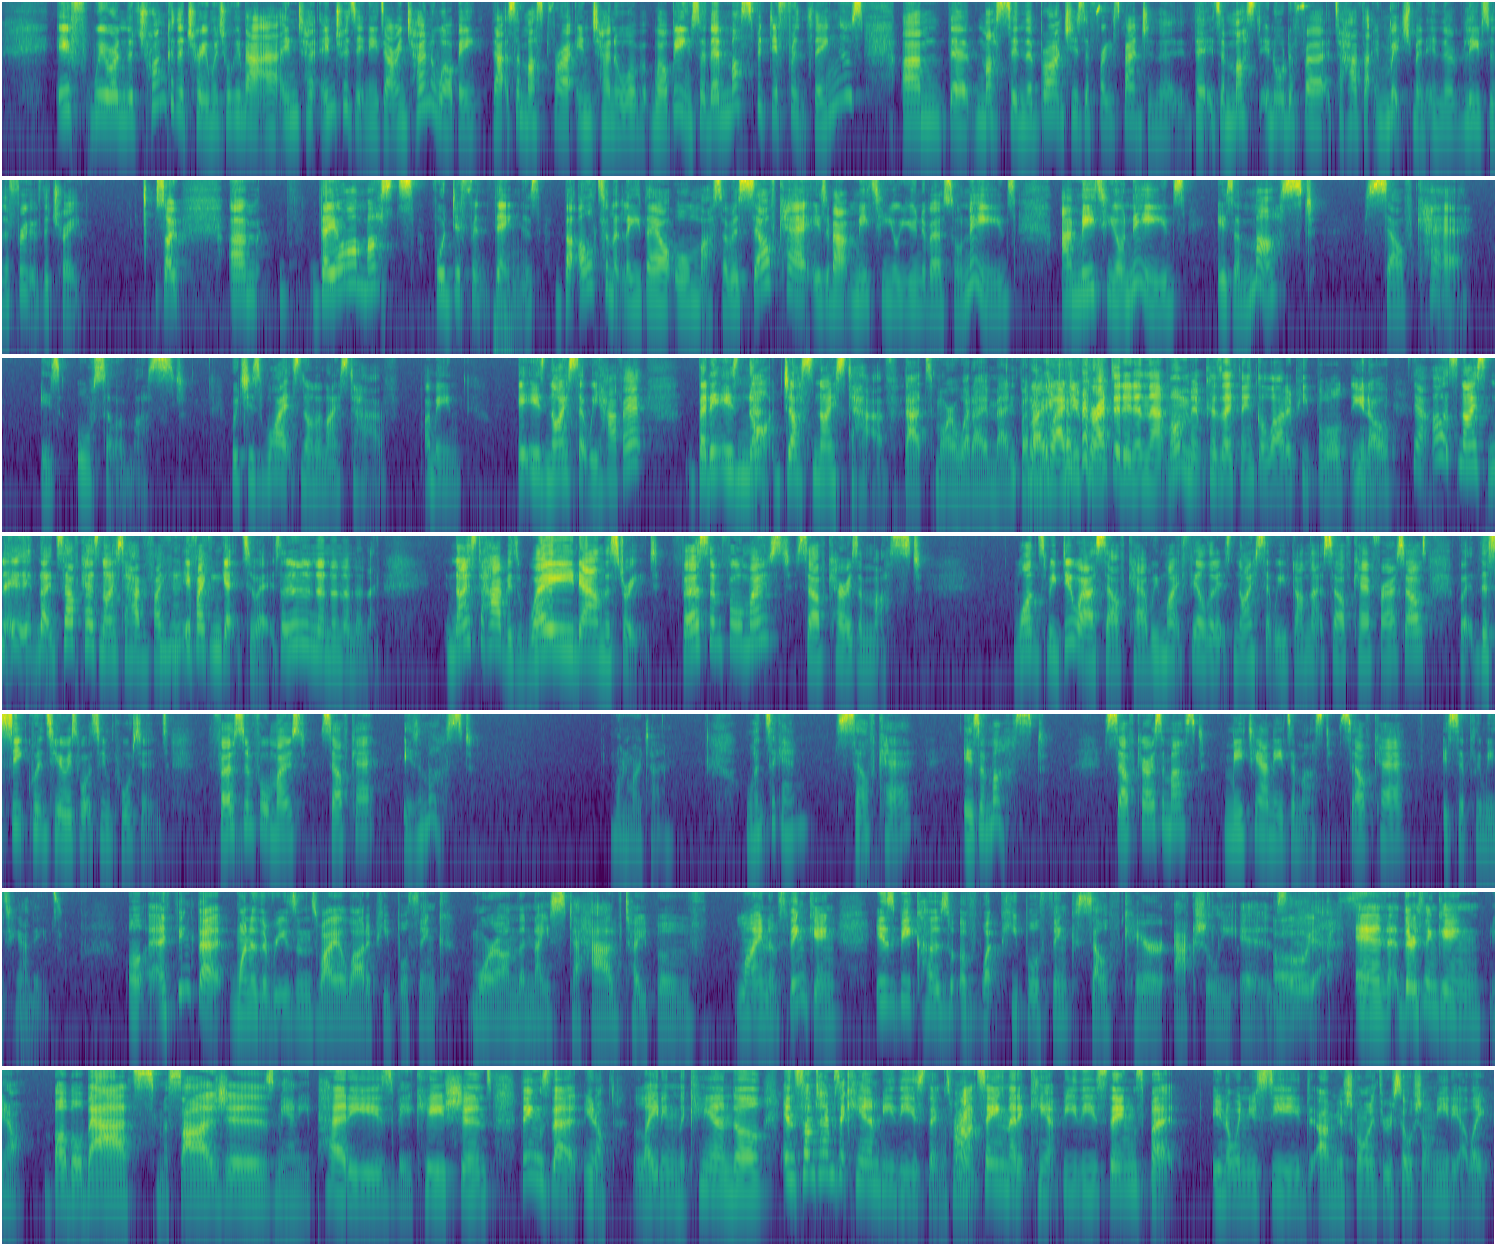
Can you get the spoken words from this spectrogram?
If we're on the trunk of the tree and we're talking about our inter- intrinsic needs, our internal well-being, that's a must for our internal well-being. So they're must for different things. Um, the must in the branches are for expansion. The, the, it's a must in order for to have that enrichment in the leaves and the fruit of the tree. So um, they are musts for different things, but ultimately they are all musts. So, as self care is about meeting your universal needs, and meeting your needs is a must, self care is also a must, which is why it's not a nice to have. I mean, It is nice that we have it, but it is not just nice to have. That's more what I meant, but Right. I'm glad you corrected it in that moment because I think a lot of people, you know, Yeah. Oh, it's nice. It, it, like self care is nice to have if I can mm-hmm. if I can get to it. So no, no, no, no, no, no, no. Nice to have is way down the street. First and foremost, self care is a must. Once we do our self care, we might feel that it's nice that we've done that self care for ourselves, but the sequence here is what's important. First and foremost, self care is a must. One more time. Once again, self care is a must. Self care is a must. Meeting our needs a must. Self care is simply meeting our needs. Well, I think that one of the reasons why a lot of people think more on the nice to have type of line of thinking is because of what people think self care actually is. Oh yes. And they're thinking, you know, bubble baths, massages, mani pedis, vacations, things that, you know, lighting the candle. And sometimes it can be these things. We're Right. not saying that it can't be these things, but, you know, when you see, um, you're scrolling through social media, like,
